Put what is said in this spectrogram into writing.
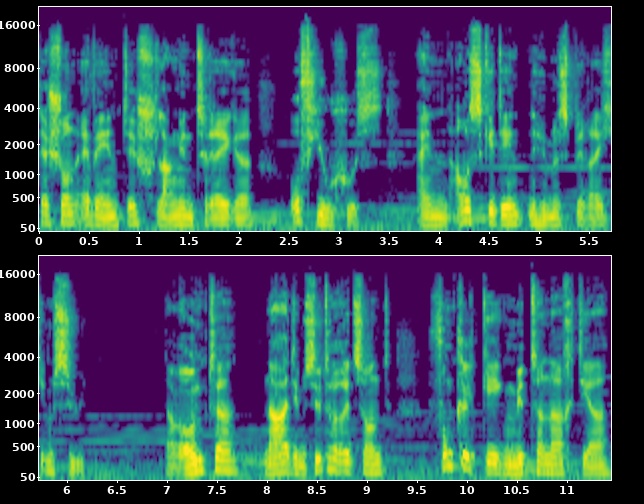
der schon erwähnte Schlangenträger Ophiuchus einen ausgedehnten Himmelsbereich im Süden. Darunter, nahe dem Südhorizont, funkelt gegen Mitternacht ja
